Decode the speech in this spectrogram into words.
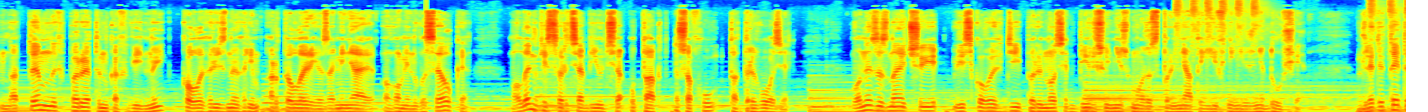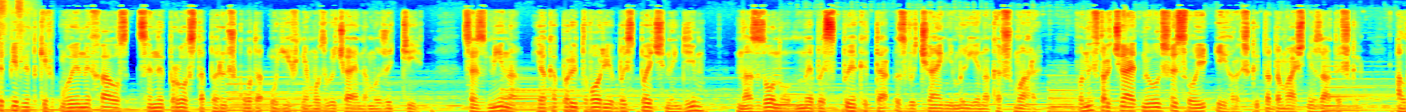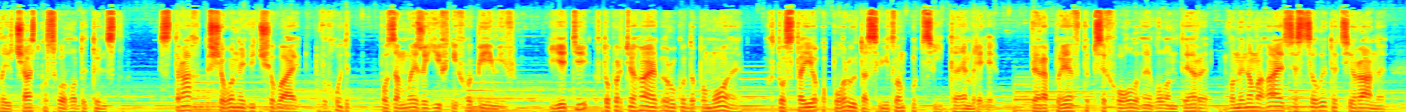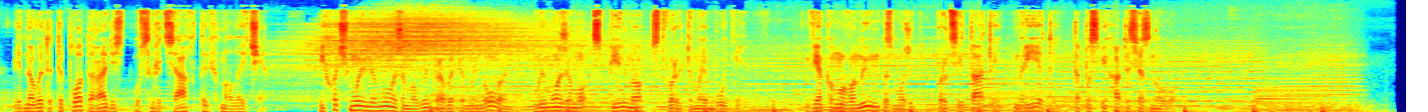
На темних перетинках війни, коли грізний грім артилерії заміняє гомін веселки, маленькі серця б'ються у такт жаху та тривозі. Вони, зазнаючи військових дій, переносять більше, ніж може сприйняти їхні ніжні душі. Для дітей та підлітків воєнний хаос це не просто перешкода у їхньому звичайному житті, це зміна, яка перетворює безпечний дім на зону небезпеки та звичайні мрії на кошмари. Вони втрачають не лише свої іграшки та домашні затишки, але й частку свого дитинства. Страх, що вони відчувають, виходить поза межі їхніх обіймів. Є ті, хто протягає руку допомоги, хто стає опорою та світлом у цій темряві. Терапевти, психологи, волонтери вони намагаються зцілити ці рани, відновити тепло та радість у серцях тих малечі. І хоч ми не можемо виправити минуле, ми можемо спільно створити майбутнє, в якому вони зможуть процвітати, мріяти та посміхатися знову.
